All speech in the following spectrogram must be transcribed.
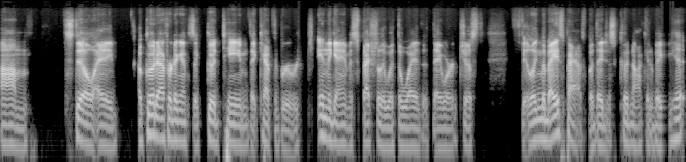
um, still a a good effort against a good team that kept the Brewers in the game, especially with the way that they were just filling the base paths, but they just could not get a big hit.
